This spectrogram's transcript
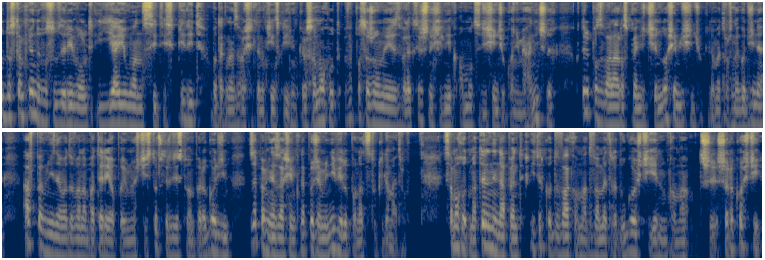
Udostępniony w usłudze Revolt Yayuan City Spirit, bo tak nazywa się ten chiński mikrosamochód, wyposażony jest w elektryczny silnik o mocy 10 koni mechanicznych, który pozwala rozpędzić się do 80 km na godzinę, a w pełni naładowana bateria o pojemności 140 Ah zapewnia zasięg na poziomie niewielu ponad 100 km. Samochód ma tylny napęd i tylko 2,2 metra długości i 1,3 szerokości,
